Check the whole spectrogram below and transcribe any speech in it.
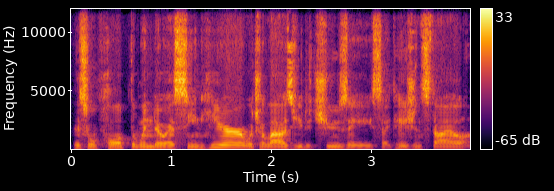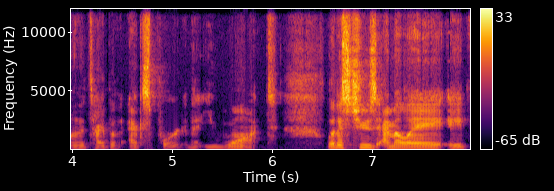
This will pull up the window as seen here, which allows you to choose a citation style and the type of export that you want. Let us choose MLA 8th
